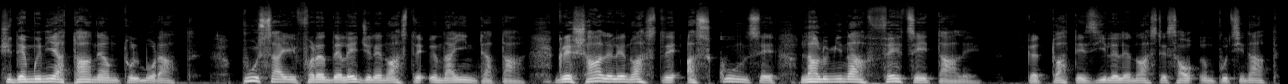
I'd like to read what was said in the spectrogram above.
și de mânia ta ne-am tulburat. Pus ai fără de legile noastre înaintea ta, greșalele noastre ascunse la lumina feței tale, că toate zilele noastre s-au împuținat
